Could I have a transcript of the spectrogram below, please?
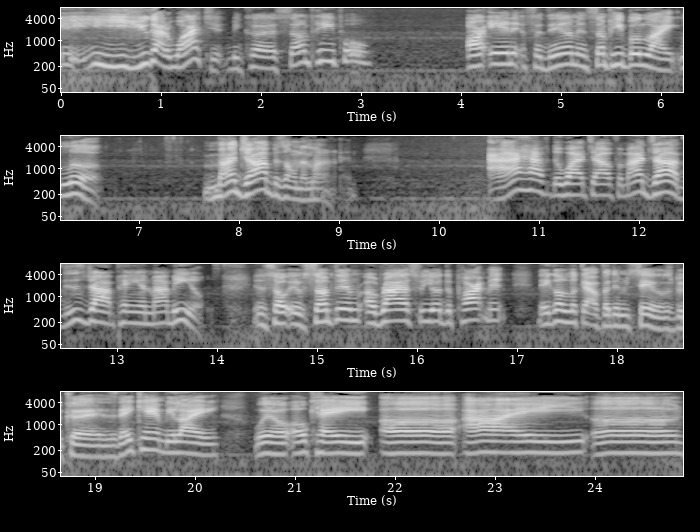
you got to watch it because some people are in it for them and some people like look my job is on the line. I have to watch out for my job. This job paying my bills and so if something arrives for your department they gonna look out for themselves because they can't be like well, okay, uh, I, uh,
